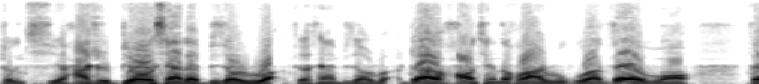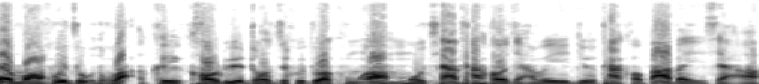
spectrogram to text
整体还是表现的比较弱，表现比较弱。这样行情的话，如果再往再往回走的话，可以考虑找机会做空啊。目前参考点位就参考八百以下啊，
